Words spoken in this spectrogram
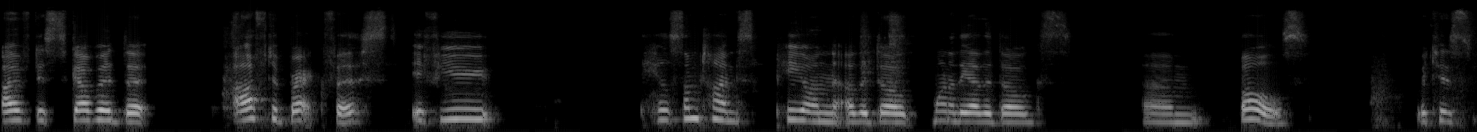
I've discovered that after breakfast, if you he'll sometimes pee on the other dog, one of the other dogs' um, bowls, which is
